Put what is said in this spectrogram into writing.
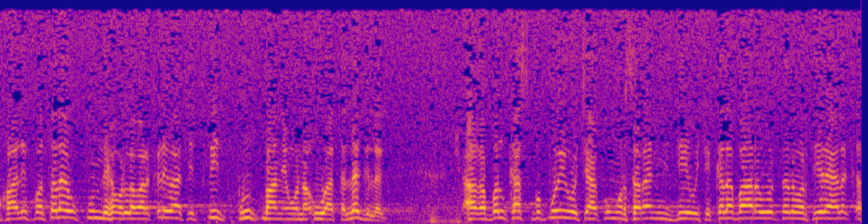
مخالف وتلی او پونده یې ورله ورکړې وه چه تریت پروت باندې ونه ووته لږ لږ چه هغه بل کس په پوه و چه کوم ورسره نږدې و چه کله باره ورتله ورته یې هلکه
